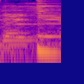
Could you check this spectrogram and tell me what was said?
Yes.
